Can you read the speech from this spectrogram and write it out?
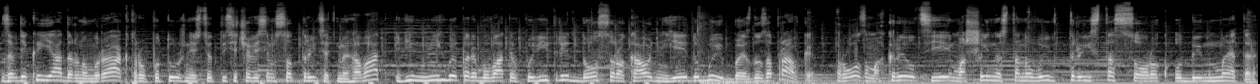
Завдяки ядерному реактору потужністю 1830 МВт він міг би перебувати в повітрі до 41 доби без дозаправки. Розмах крил цієї машини становив 341 метр,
